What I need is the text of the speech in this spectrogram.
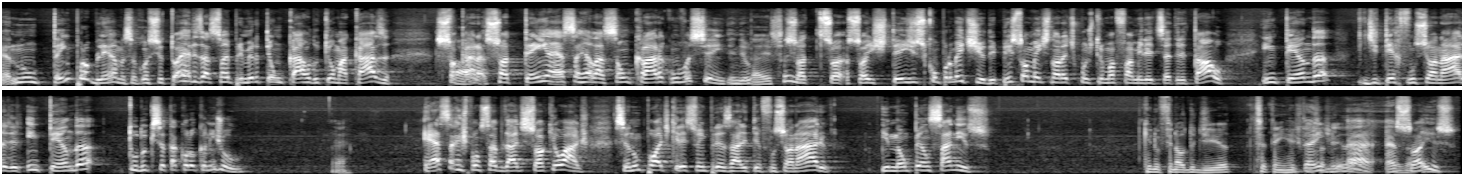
É, não tem problema. Se a tua realização é primeiro ter um carro do que uma casa, só, cara, só tenha essa relação clara com você, entendeu? É isso aí. Só, só, só esteja comprometido. E principalmente na hora de construir uma família, etc e tal, entenda de ter funcionários, entenda tudo que você está colocando em jogo. É. Essa responsabilidade só que eu acho. Você não pode querer ser um empresário e ter funcionário e não pensar nisso. Que no final do dia você tem responsabilidade. É, é só isso.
